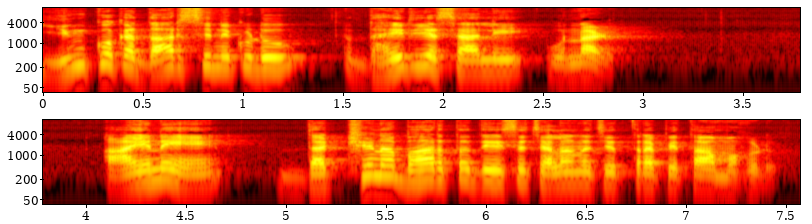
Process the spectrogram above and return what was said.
ఇంకొక దార్శనికుడు ధైర్యశాలి ఉన్నాడు. ఆయనే దక్షిణ భారతదేశ చలనచిత్ర పితామహుడు.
